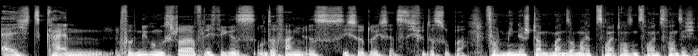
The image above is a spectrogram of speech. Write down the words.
echt kein vergnügungssteuerpflichtiges Unterfangen ist, sich so durchsetzt. Ich finde das super. Von Mine stammt mein Sommer 2022.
